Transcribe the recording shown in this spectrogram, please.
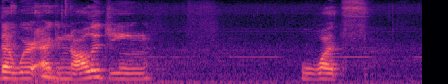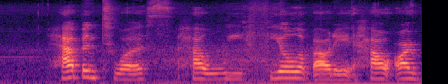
that we're acknowledging what's happened to us, how we feel about it, how our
